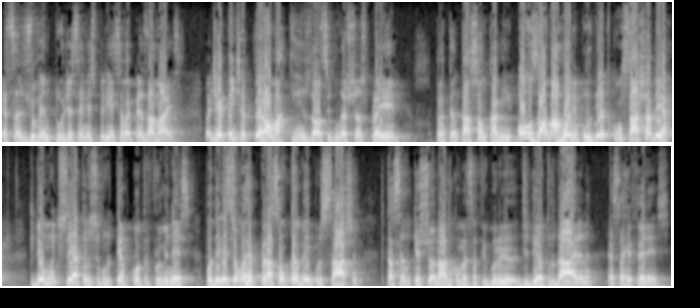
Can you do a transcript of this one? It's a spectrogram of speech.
essa juventude, essa inexperiência vai pesar mais. Mas de repente recuperar o Marquinhos, dar uma segunda chance para ele para tentar achar um caminho. Ou usar o Marrone por dentro com o Sacha aberto, que deu muito certo no segundo tempo contra o Fluminense. Poderia ser uma recuperação também para o Sacha, está sendo questionado como essa figura de dentro da área, né? Essa referência.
